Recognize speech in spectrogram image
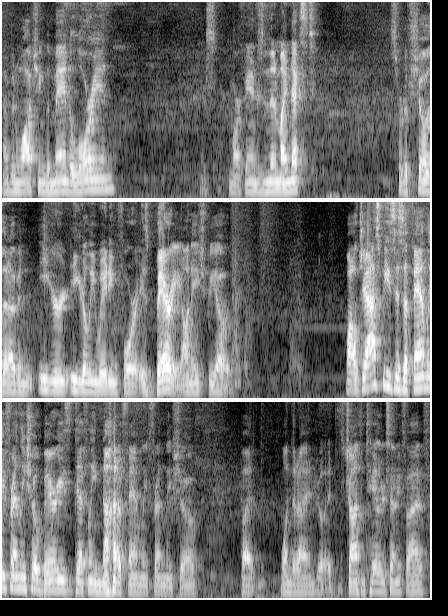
I've been watching The Mandalorian. There's Mark Andrews, and then my next sort of show that I've been eager, eagerly waiting for is Barry on HBO. While Jaspy's is a family-friendly show, Barry's definitely not a family-friendly show, but one that I enjoyed. It's Jonathan Taylor, 75.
